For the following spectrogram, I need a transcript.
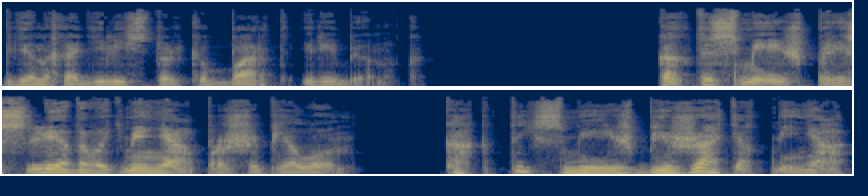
где находились только Барт и ребенок. — Как ты смеешь преследовать меня? — прошепел он. — Как ты смеешь бежать от меня?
